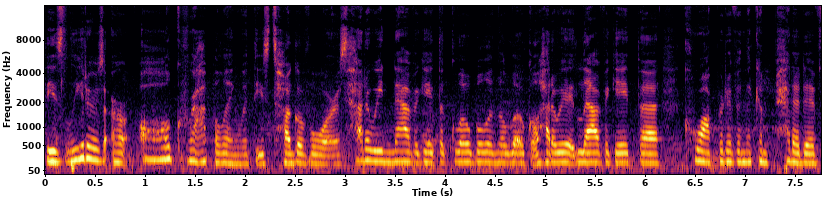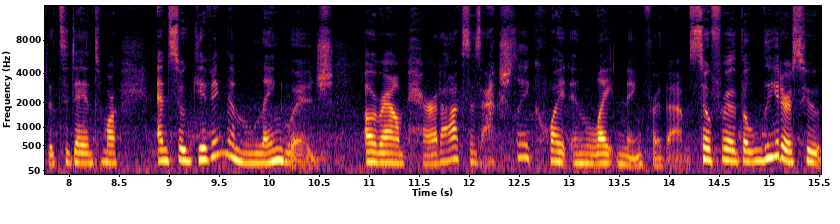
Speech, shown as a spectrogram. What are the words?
these leaders are all grappling with these tug of wars. How do we navigate the global and the local? How do we navigate the cooperative and the competitive, the today and tomorrow. And so giving them language around paradox is actually quite enlightening for them. So for the leaders who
